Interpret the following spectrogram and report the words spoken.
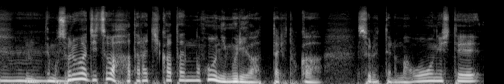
うん。うん。でもそれは実は働き方の方に無理があったりとかするっていうのはまあ往々にして、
